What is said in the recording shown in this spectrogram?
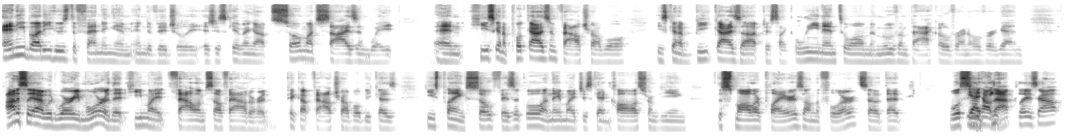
anybody who's defending him individually is just giving up so much size and weight. And he's going to put guys in foul trouble. He's going to beat guys up, just like lean into them and move them back over and over again honestly, I would worry more that he might foul himself out or pick up foul trouble because he's playing so physical and they might just get mm. calls from being the smaller players on the floor. So that we'll see yeah, how think, that plays out.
